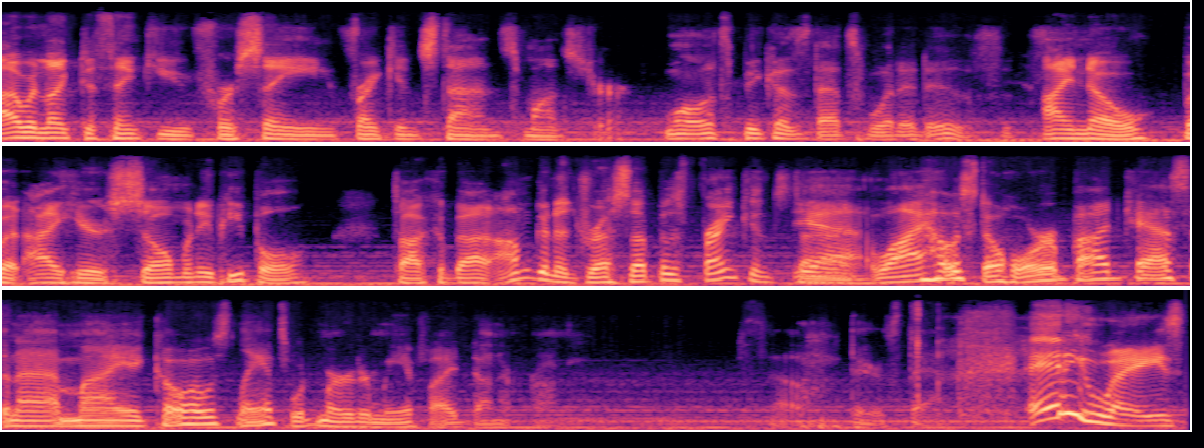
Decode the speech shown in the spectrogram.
I would like to thank you for saying Frankenstein's monster. well it's because that's what it is. It's- I know, but I hear so many people talk about I'm going to dress up as Frankenstein. yeah well i host a horror podcast and I, my co-host lance would murder me if i'd done it wrong So there's that. Anyways,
